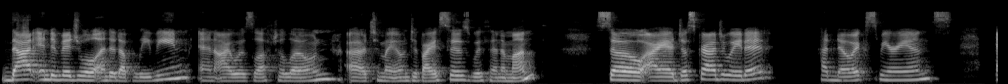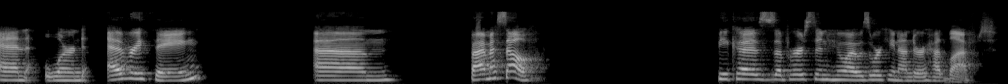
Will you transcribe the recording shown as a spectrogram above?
that individual ended up leaving, and I was left alone uh, to my own devices within a month. So I had just graduated, had no experience, and learned everything um, by myself because the person who I was working under had left.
